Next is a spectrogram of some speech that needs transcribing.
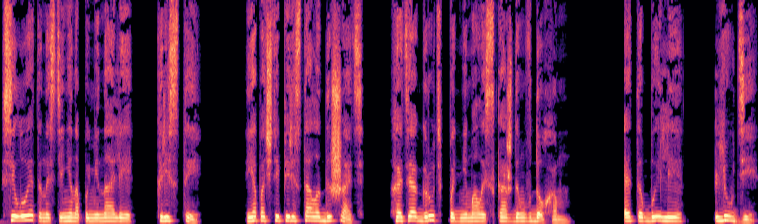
Силуэты на стене напоминали кресты. Я почти перестала дышать хотя грудь поднималась с каждым вдохом. Это были люди.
